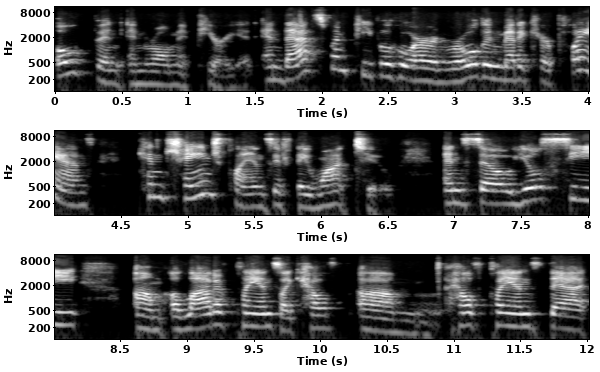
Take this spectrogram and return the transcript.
open enrollment period. And that's when people who are enrolled in Medicare plans can change plans if they want to. And so you'll see um, a lot of plans like health um, health plans that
